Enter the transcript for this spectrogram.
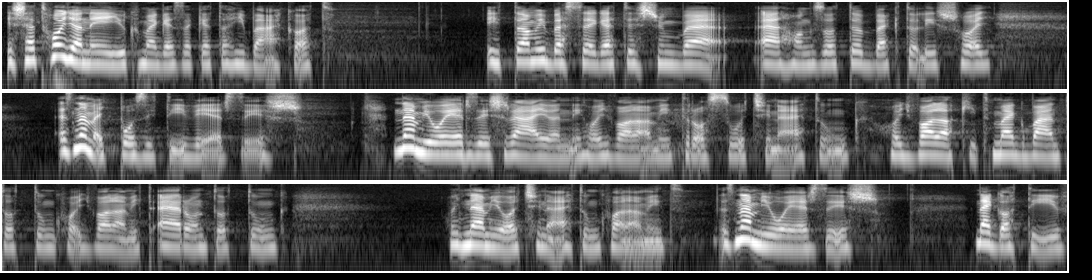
És hát hogyan éljük meg ezeket a hibákat? Itt a mi beszélgetésünkben elhangzott többektől is, hogy ez nem egy pozitív érzés. Nem jó érzés rájönni, hogy valamit rosszul csináltunk, hogy valakit megbántottunk, hogy valamit elrontottunk, hogy nem jól csináltunk valamit. Ez nem jó érzés negatív.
